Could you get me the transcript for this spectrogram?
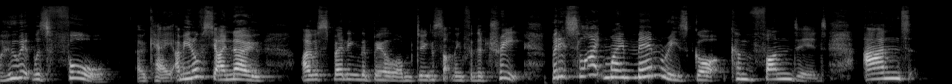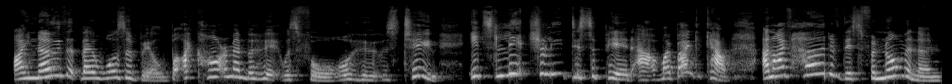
who it was for. Okay. I mean, obviously, I know I was spending the bill on doing something for the treat. But it's like my memories got confounded. And I know that there was a bill, but I can't remember who it was for or who it was to. It's literally disappeared out of my bank account. And I've heard of this phenomenon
